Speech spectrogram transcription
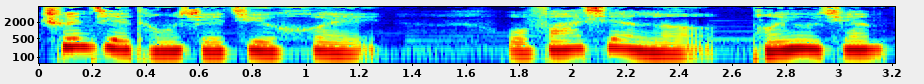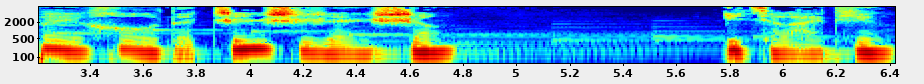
春节同学聚会，我发现了朋友圈背后的真实人生。一起来听。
